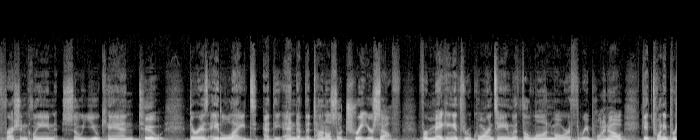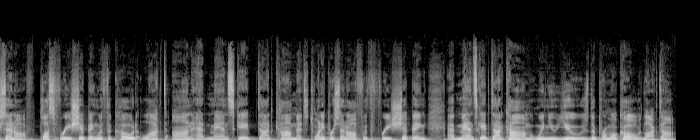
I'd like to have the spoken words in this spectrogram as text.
fresh and clean so you can too. There is a light at the end of the tunnel, so treat yourself for making it through quarantine with the Lawnmower 3.0. Get 20% off plus free shipping with the code locked on at manscaped.com. That's 20% off with free shipping at manscaped.com when you use the promo code locked on.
